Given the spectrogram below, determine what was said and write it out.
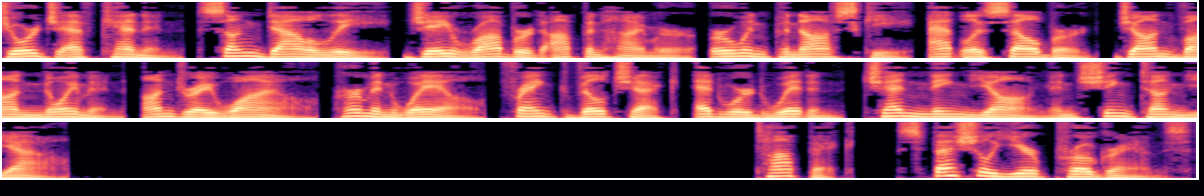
George F. Kennan, Tsung-Dao Lee, J. Robert Oppenheimer, Erwin Panofsky, Atle Selberg, John von Neumann, André Weil, Hermann Weyl, Frank Wilczek, Edward Witten, Chen Ning Yang and Shing-Tung Yau. Special year programs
